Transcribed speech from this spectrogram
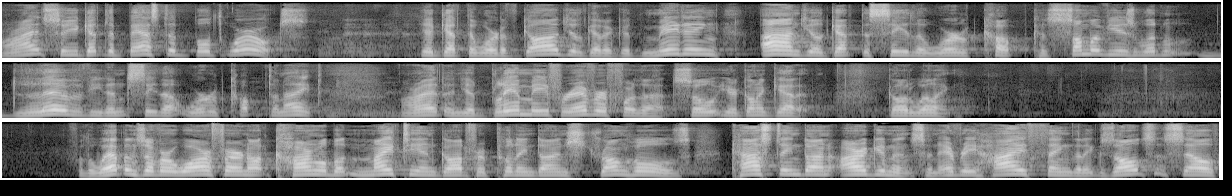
All right? So you get the best of both worlds. You'll get the Word of God, you'll get a good meeting, and you'll get to see the World Cup. Because some of you wouldn't live if you didn't see that World Cup tonight. All right? And you'd blame me forever for that. So you're going to get it, God willing. For the weapons of our warfare are not carnal, but mighty in God for pulling down strongholds, casting down arguments and every high thing that exalts itself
